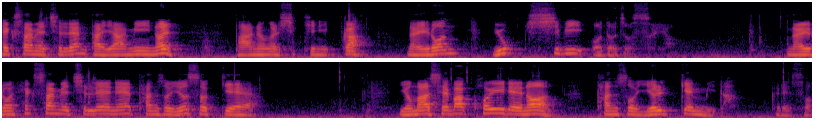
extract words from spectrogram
헥사메칠렌 다이아민을 반응을 시키니까 나이론 60이 얻어졌어요. 나이론 헥사메칠렌의 탄소 6개, 염화세바 코일에는 탄소 10개입니다. 그래서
